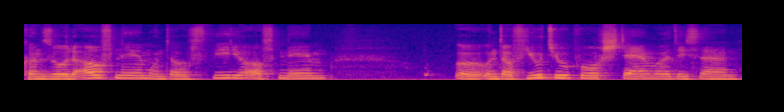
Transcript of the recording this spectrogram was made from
Konsole aufnehmen und auf Video aufnehmen äh, und auf YouTube hochstellen, wollte ich sagen.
